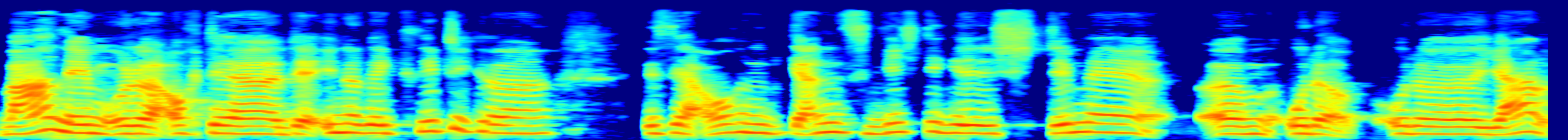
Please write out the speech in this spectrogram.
wahrnehmen oder auch der, der innere Kritiker ist ja auch eine ganz wichtige Stimme ähm, oder, oder ja,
